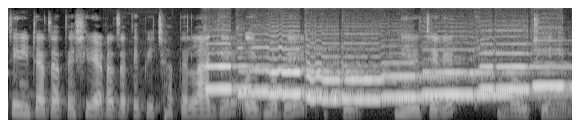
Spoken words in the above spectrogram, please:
চিনিটা যাতে, শিরাটা যাতে পিঠাতে লাগে, ওইভাবে একটু নেড়ে চেড়ে আমরা উঠিয়ে নিব।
